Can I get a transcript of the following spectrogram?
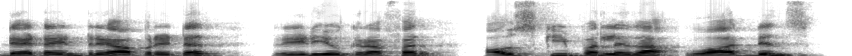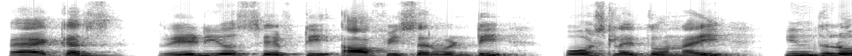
data entry operator radiographer house keeper లేదా wardens packers radio safety officer వంటి పోస్టులు అయితే ఉన్నాయి. ఇందులో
